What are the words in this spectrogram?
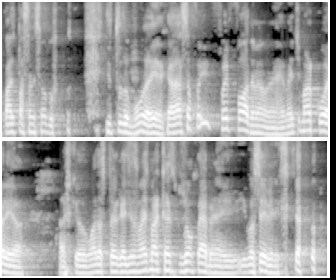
quase passando em cima do, de todo mundo ali. Essa foi, foi foda mesmo, né? Realmente marcou ali, ó. Acho que é uma das pegadinhas mais marcantes do João Kleber, né? E, e você, Vini?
